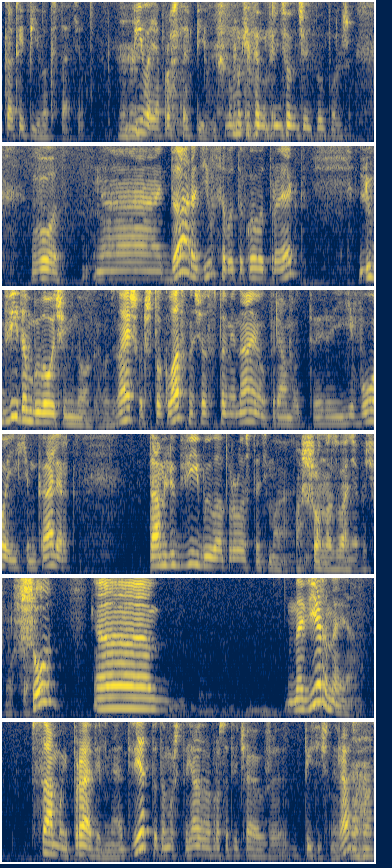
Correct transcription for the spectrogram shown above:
как и пиво, кстати. Пиво я просто пил. Но мы к этому придем чуть попозже. Вот. А, Да, родился вот такой вот проект. Любви там было очень много. Вот знаешь, вот что классно, сейчас вспоминаю, прям вот э, его и Хинкалер. Там любви было просто тьма. А шо название почему? Шо? Шо? Э, Наверное, самый правильный ответ, потому что я на этот вопрос отвечаю уже тысячный раз. Ага.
